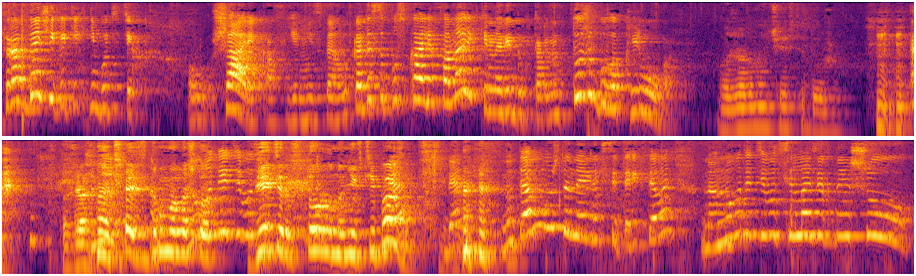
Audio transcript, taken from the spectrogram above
с раздачей каких-нибудь этих о, шариков, я не знаю. Вот когда запускали фонарики на редуктор, ну, тоже было клево. Пожарные части тоже. Пожарная часть думала, Ну, что ветер в сторону нефтебазы. Да? Ну там нужно, все это рихтовать. Но, но вот эти вот все лазерные шоу,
